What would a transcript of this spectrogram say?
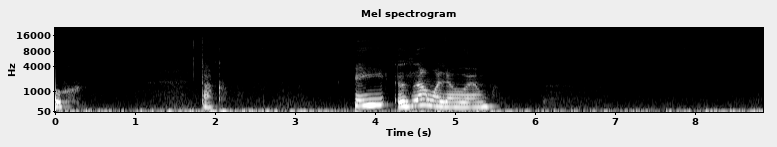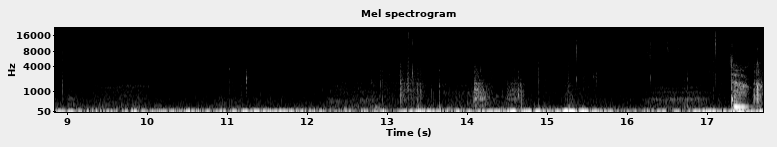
Фух. Так. І замальовуємо. Так.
